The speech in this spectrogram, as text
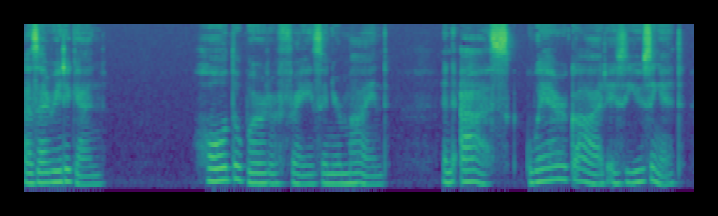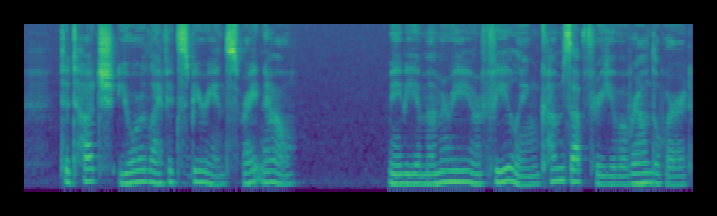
As I read again, hold the word or phrase in your mind and ask where God is using it to touch your life experience right now. Maybe a memory or feeling comes up for you around the word.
